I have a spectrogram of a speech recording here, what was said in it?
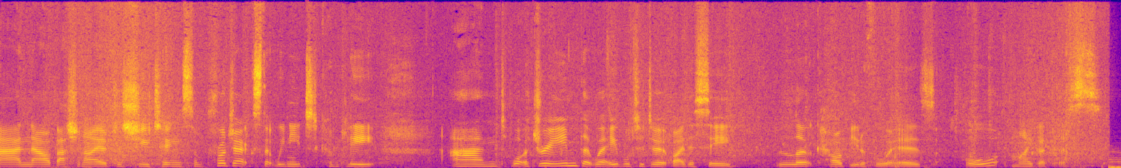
And now Bash and I are just shooting some projects that we need to complete. And what a dream that we're able to do it by the sea. Look how beautiful it is. Oh my goodness.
